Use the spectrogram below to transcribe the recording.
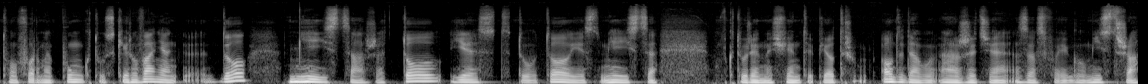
tą formę punktu, skierowania e, do miejsca, że to jest tu, to jest miejsce, w którym święty Piotr oddał życie za swojego mistrza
